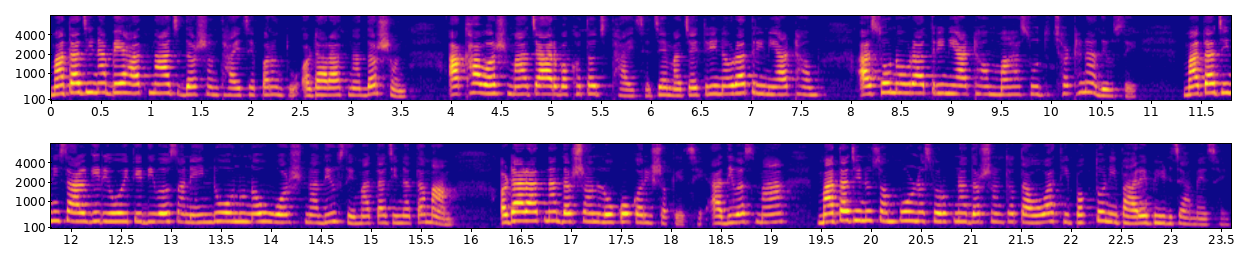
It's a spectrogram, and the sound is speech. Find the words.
માતાજીના બે હાથના જ દર્શન થાય છે, પરંતુ અઢાર હાથના દર્શન આખા વર્ષમાં ચાર વખત જ થાય છે. જેમાં ચૈત્રી નવરાત્રિની આઠમ, આસો નવરાત્રિની આઠમ, મહાસુદ છઠના દિવસે માતાજીની સાલગીરી હોય તે દિવસ અને હિન્દુઓનું નવું વર્ષના દિવસે માતાજીના તમામ અઢાર હાથના દર્શન લોકો કરી શકે છે. આ દિવસમાં માતાજીનું સંપૂર્ણ સ્વરૂપના દર્શન થતા હોવાથી ભક્તોની ભારે ભીડ જામે છે.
